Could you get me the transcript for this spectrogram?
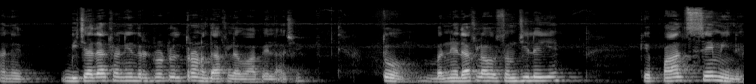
અને બીજા દાખલાની અંદર ટોટલ ત્રણ દાખલાઓ આપેલા છે. તો બંને દાખલાઓ સમજી લઈએ કે પાંચ સેમીને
